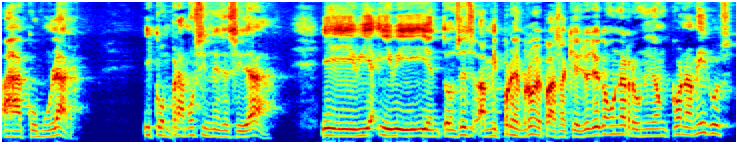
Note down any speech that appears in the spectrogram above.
a acumular y compramos sin necesidad. Y, y, entonces a mí, por ejemplo, me pasa que yo llego a una reunión con amigos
